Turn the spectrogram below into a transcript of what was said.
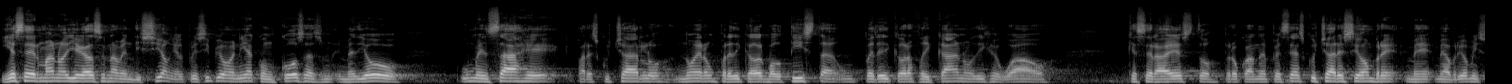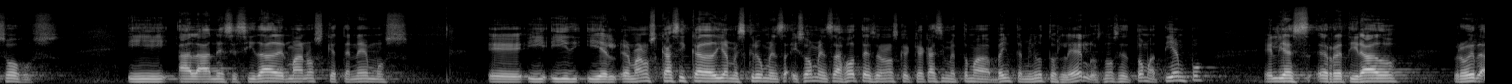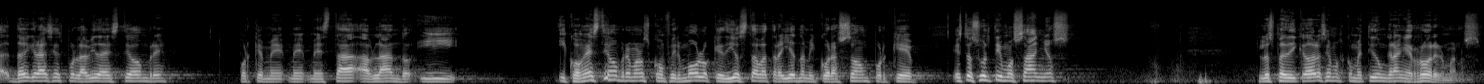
Y ese hermano ha llegado a ser una bendición. Al principio venía con cosas, me dio un mensaje para escucharlo. No era un predicador bautista, un predicador africano. Dije, wow, ¿qué será esto? Pero cuando empecé a escuchar a ese hombre, me, me abrió mis ojos y a la necesidad, hermanos, que tenemos. Eh, y, y- y el, hermanos, casi cada día me escribe un mensaje, y son mensajotes, hermanos, que, que casi me toma 20 minutos leerlos, no se toma tiempo. Él ya es eh, retirado, pero doy gracias por la vida de este hombre, porque me, me- me está hablando. Y, y con este hombre, hermanos, confirmó lo que Dios estaba trayendo a mi corazón, porque estos últimos años, los predicadores hemos cometido un gran error, hermanos.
